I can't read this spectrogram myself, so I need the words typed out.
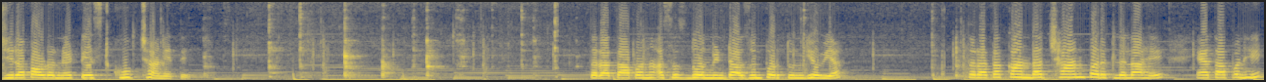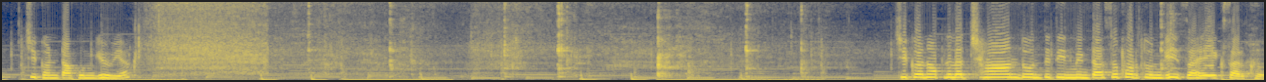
जिरा पावडरने टेस्ट खूप छान येते. तर आता आपण असंच दोन मिनटं अजून परतून घेऊया. तर आता कांदा छान परतलेला आहे. यात आपण हे चिकन टाकून घेऊया. चिकन आपल्याला छान दोन ते तीन मिनटं असं परतून घ्यायचं आहे एकसारखं.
